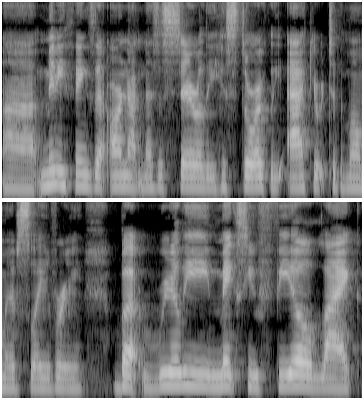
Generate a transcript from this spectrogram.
Uh, many things that are not necessarily historically accurate to the moment of slavery, but really makes you feel like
